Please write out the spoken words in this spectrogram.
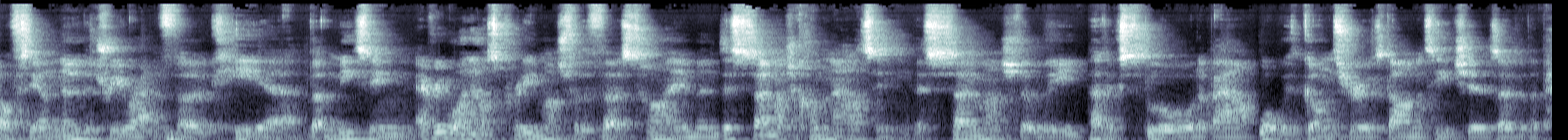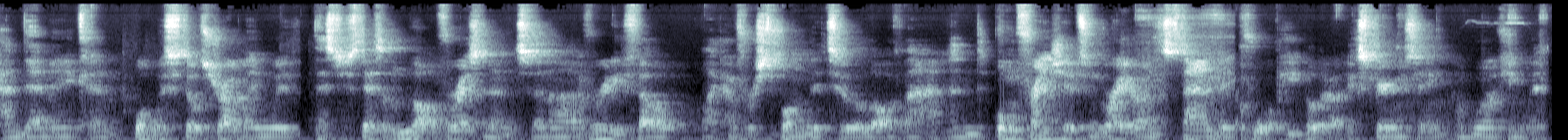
obviously I know the Tree Rat folk here, but meeting everyone else pretty much for the first time. And there's so much commonality. There's so much that we have explored about what we've gone through as Dharma teachers over the pandemic and what we're still struggling with. There's just, there's a lot of resonance and I've really felt like I've responded to a lot of that and formed friendships and greater understanding of what people are experiencing and working with.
